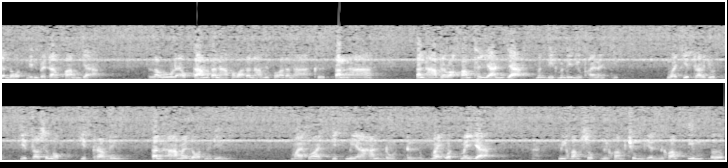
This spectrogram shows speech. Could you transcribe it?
จะโดดดิ้นไปตามความอยาก เรารู้แล้วกามตัณหาภาวะตัณหาวิภาวะตัณหา คือตัณหา ตัณหาแปลว่าความทยานอยากมันดิดมันดิ้นอยู่ภายในจิต เมื่อจิตเราหยุดจิตเราสงบ จิตเรานิ่ง ตัณหาไม่โดดไม่ดิ้นหมายความว่าจิตมีอาหารดูดดื่ม ไม่อดไม่อยาก มีความสุข มีความชุ่มเย็น มีความอิ่มเอิบ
